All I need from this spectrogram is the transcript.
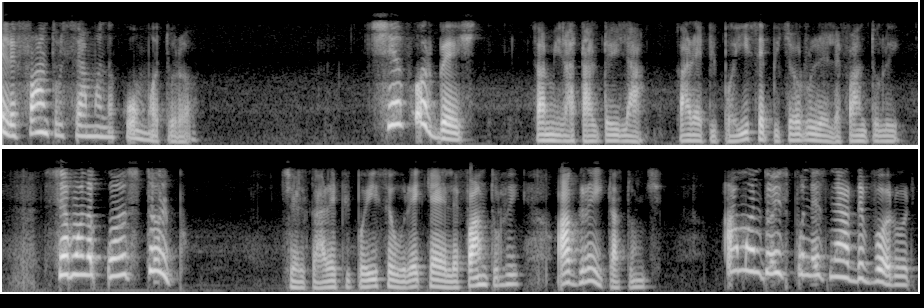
elefantul seamănă cu o mătură. Ce vorbești? s-a mirat al doilea, care pipăise piciorul elefantului. Seamănă cu un stâlp. Cel care pipăise urechea elefantului a grăit atunci. Amândoi spuneți neadevăruri.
